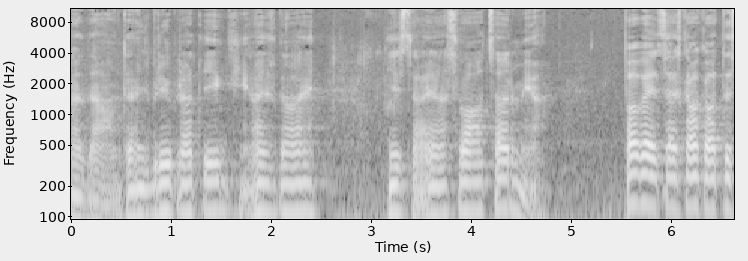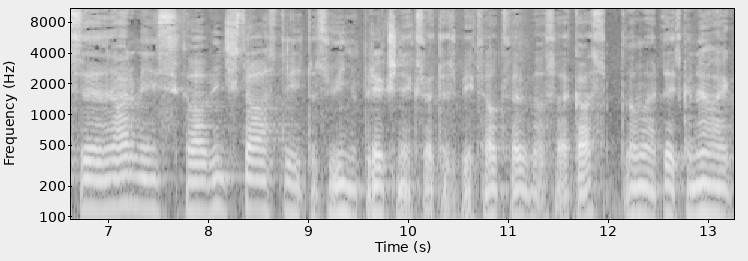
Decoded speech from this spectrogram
gadā. Un tad viņš brīvprātīgi aizgāja, iestājās Vācu armijā. Paveicās kā, kā tas eh, armijas, kā viņš stāstīja, tas viņu priekšnieks, vai tas bija Feldfebels vai kas. Tomēr teica, ka nevajag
